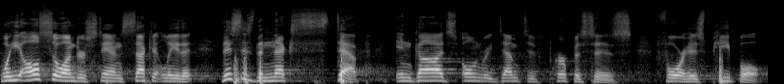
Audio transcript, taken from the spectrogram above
Well, he also understands, secondly, that this is the next step in God's own redemptive purposes for his people.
